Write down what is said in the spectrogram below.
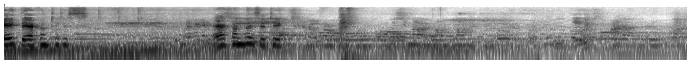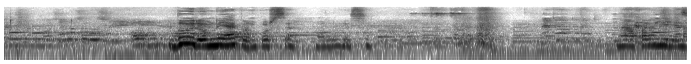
এই তো এখন ঠিক আছে। এখন হয়েছে ঠিক। দুই রুম নিয়ে এক রুম করছে ভালো হয়েছে। না পারা নিবে না।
